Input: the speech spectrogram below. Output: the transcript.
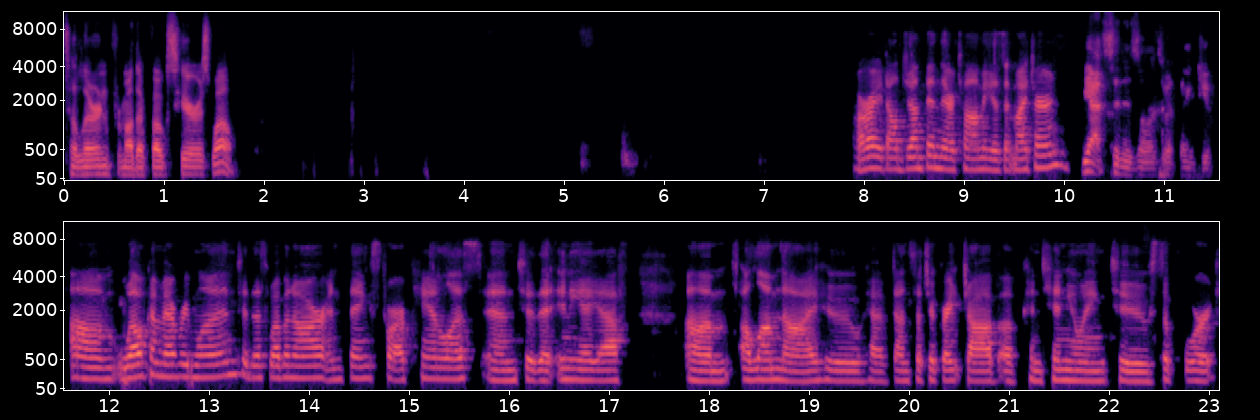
to learn from other folks here as well. All right, I'll jump in there, Tommy. Is it my turn? Yes, it is Elizabeth. Thank you. Um, welcome everyone to this webinar and thanks to our panelists and to the NEAF um, alumni who have done such a great job of continuing to support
